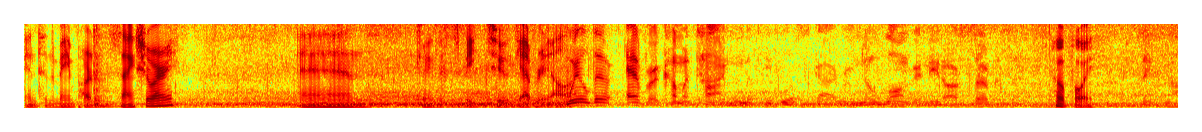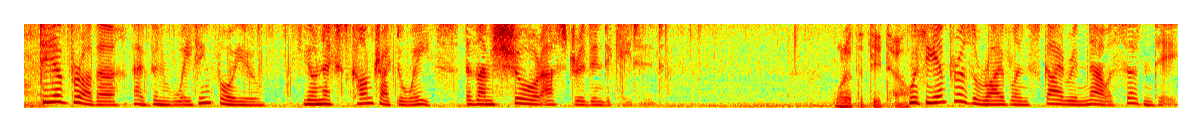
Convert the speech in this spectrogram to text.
into the main part of the sanctuary. And going to speak to Gabriella. Will there ever come a time when the people of Skyrim no longer need our services? Hopefully. Dear brother, I've been waiting for you. Your next contract awaits, as I'm sure Astrid indicated. What are the details? With the Emperor's arrival in Skyrim now a certainty,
